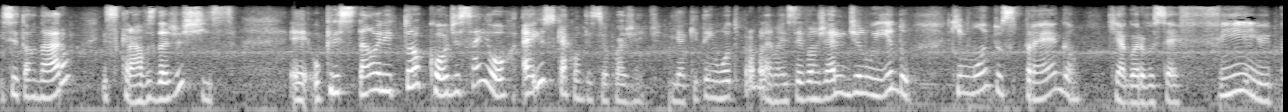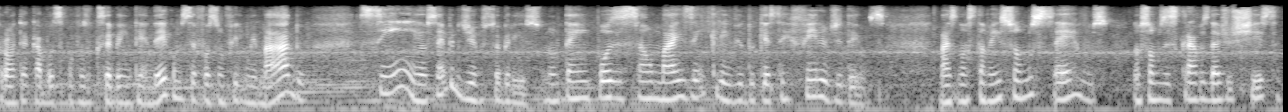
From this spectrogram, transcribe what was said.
e se tornaram escravos da justiça. É, o cristão ele trocou de senhor. É isso que aconteceu com a gente. E aqui tem um outro problema: esse evangelho diluído que muitos pregam, que agora você é filho e pronto, acabou se confuso que você bem entender, como se fosse um filho mimado. Sim, eu sempre digo sobre isso. Não tem posição mais incrível do que ser filho de Deus. Mas nós também somos servos, nós somos escravos da justiça.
